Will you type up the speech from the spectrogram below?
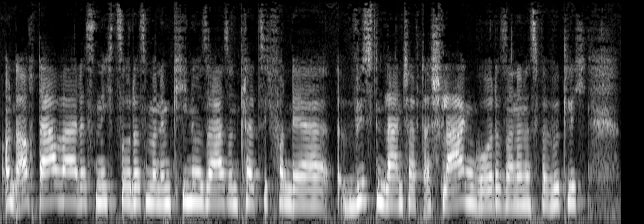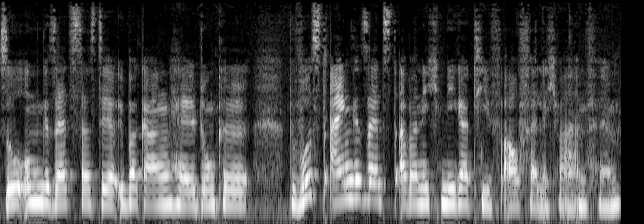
Und auch da war das nicht so, dass man im Kino saß und plötzlich von der Wüstenlandschaft erschlagen wurde, sondern es war wirklich so umgesetzt, dass der Übergang hell-dunkel bewusst eingesetzt, aber aber nicht negativ auffällig war im Film.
